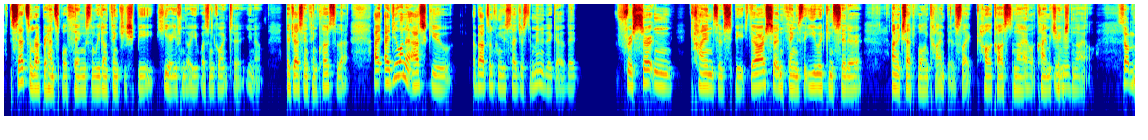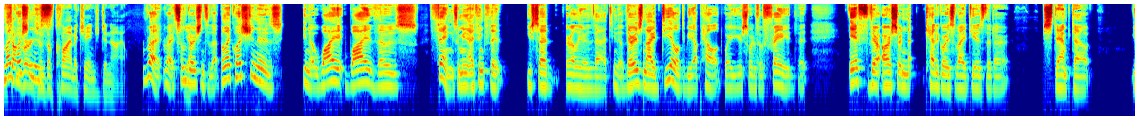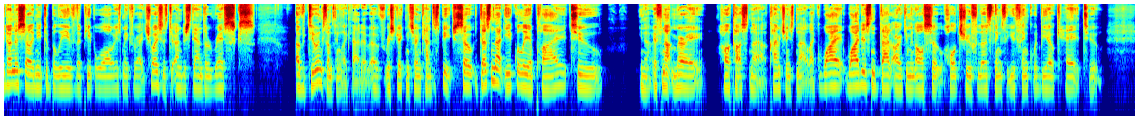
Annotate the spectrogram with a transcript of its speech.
said some reprehensible things and we don't think he should be here, even though he wasn't going to, you know, address anything close to that. I, I do want to ask you about something you said just a minute ago that for certain kinds of speech, there are certain things that you would consider unacceptable on campus, like Holocaust denial, climate change mm-hmm. denial. Some, some versions is- of climate change denial. Right, right. Some versions of that. But my question is, you know, why why those things? I mean, I think that you said earlier that, you know, there is an ideal to be upheld where you're sort of afraid that if there are certain categories of ideas that are stamped out, you don't necessarily need to believe that people will always make the right choices to understand the risks of doing something like that, of, of restricting certain kinds of speech. So doesn't that equally apply to, you know, if not Murray, Holocaust denial, climate change denial? Like why why doesn't that argument also hold true for those things that you think would be okay to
